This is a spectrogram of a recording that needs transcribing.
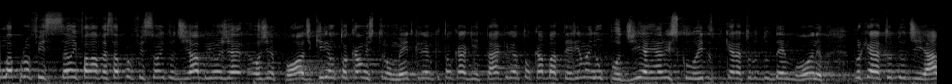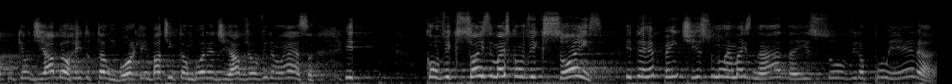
uma profissão e falavam essa profissão é do diabo e hoje, é, hoje pode, queriam tocar um instrumento, queriam tocar guitarra, queriam tocar bateria, mas não podiam eram excluídos porque era tudo do demônio, porque era tudo do diabo, porque o diabo é o rei do tambor, quem bate em tambor é diabo, já ouviram essa? E convicções e mais convicções, e de repente isso não é mais nada, isso virou poeira.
